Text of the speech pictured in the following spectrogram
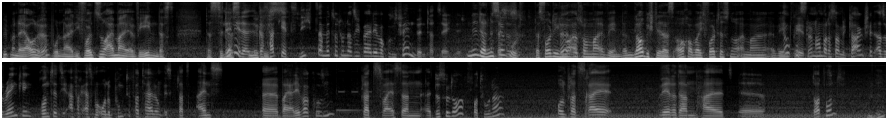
fühlt man da ja auch eine Ja? Verbundenheit. Ich wollte es nur einmal erwähnen, dass, dass du Nee, das nee, da, das möglichst... hat jetzt nichts damit zu tun, dass ich bei Leverkusen Fan bin, tatsächlich. Nee, dann ist das ja ist- gut. Das wollte ich nur also- einfach mal erwähnen. Dann glaube ich dir das auch, aber ich wollte es nur einmal erwähnen. Okay, dann haben wir das damit klargestellt. Also Ranking grundsätzlich einfach erstmal ohne Punkteverteilung ist Platz 1 äh, Bayer Leverkusen, Platz 2 ist dann äh, Düsseldorf, Fortuna und Platz 3 wäre dann halt äh, Dortmund. Mhm.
